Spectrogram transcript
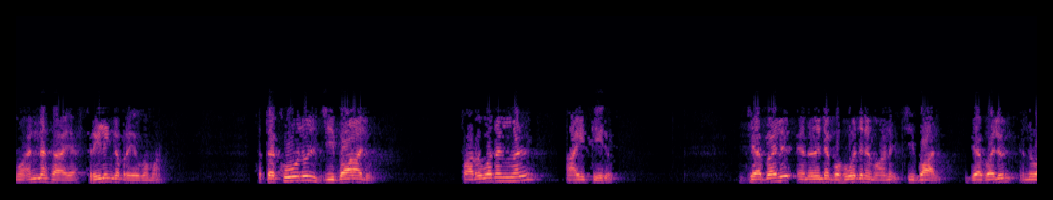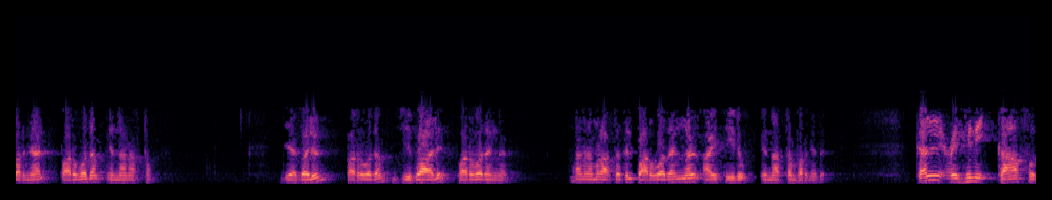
മുഅന്നസായ സ്ത്രീലിംഗ പ്രയോഗമാണ്. തക്കൂനുൽ ജിബാലു പർവതങ്ങൾ ആയിത്തീരും. ജബൽ എന്നതിന്റെ ബഹുവചനമാണ് ജിബാൽ. ജബലുൻ എന്ന് പറഞ്ഞാൽ പർവതം എന്നാണ് അർത്ഥം. ജബലുൻ പർവതം ജിബാൽ പർവതങ്ങൾ. അതാണ് നമ്മൾ അർത്ഥത്തിൽ പർവതങ്ങൾ ആയിത്തീരും എന്നർത്ഥം പറഞ്ഞത്. കൽ എഹിനി കാഫ്.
